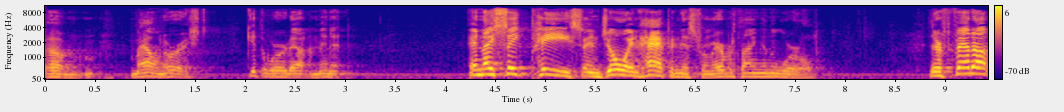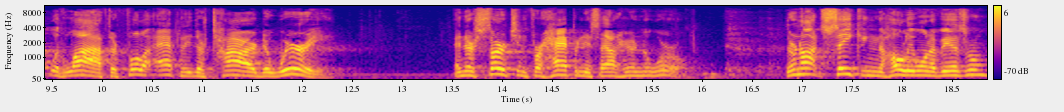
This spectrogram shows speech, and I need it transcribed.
um, malnourished. Get the word out in a minute. And they seek peace and joy and happiness from everything in the world. They're fed up with life. They're full of apathy. They're tired. They're weary. And they're searching for happiness out here in the world. They're not seeking the Holy One of Israel,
